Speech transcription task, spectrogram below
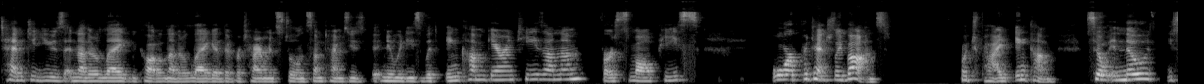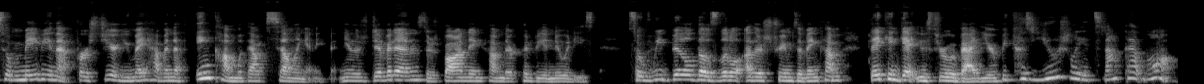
tend to use another leg, we call it another leg of the retirement stool, and sometimes use annuities with income guarantees on them for a small piece or potentially bonds, which provide income. So in those, so maybe in that first year, you may have enough income without selling anything. You know, there's dividends, there's bond income, there could be annuities. So we build those little other streams of income. They can get you through a bad year because usually it's not that long.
